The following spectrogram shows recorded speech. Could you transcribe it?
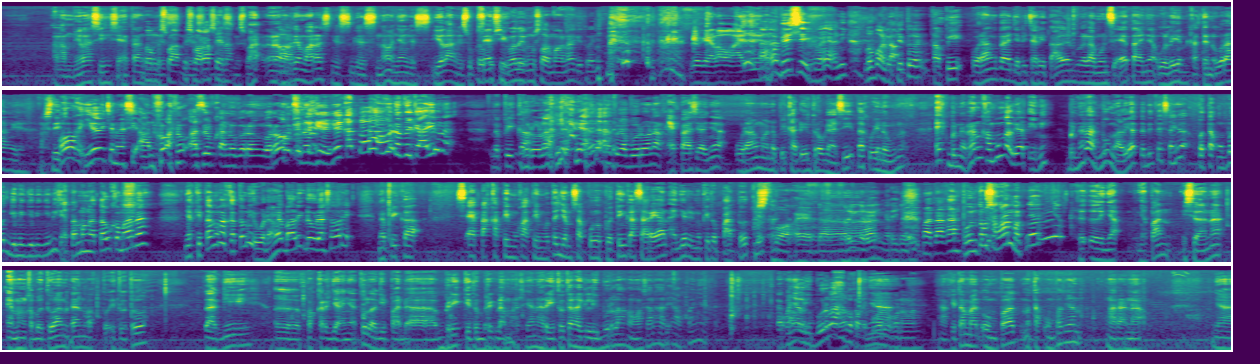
Alhamdulillah sih si Eta Oh, geus wa- geus waras ya? Geus waras, waras geus geus naonnya geus iyalah geus Tuh sukses. bising we linglung selamana gitu aja Gak gelo aja. bising we ani lo balik gitu Tapi orang teh jadi cari tahu lamun si Eta nya ulin katen orang ya. Pasti, Oh iya cenah si anu anu asup kanu gorong-gorong cenah gege kata apa nepi ka ayeuna. Nepi ka buronan nepi ka buronan eta sianya urang mah nepi ka diinterogasi tak ku indungna eh beneran kamu nggak lihat ini beneran bu nggak lihat tadi teh saya petak umpet gini gini gini saya mah nggak tahu ke mana ya kita mah nggak ketemu ya udah we balik udah udah sore nepi ka si eta katimu katimu teh jam 10 peting kasarean anjir dinu kitu patut Wah, edan. Ngeri, ngeri. ngeri, ngeri. mata kan Untung selamatnya. Heeh, nya nyapan istilahnya emang kebetulan kan waktu itu tuh lagi eh, pekerjaannya tuh lagi pada break gitu break dalam artian hari itu tuh lagi libur lah kalau nggak salah hari apanya pokoknya libur lah pokoknya libur pokoknya mah. nah kita main umpat metak umpat kan ngarana nya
